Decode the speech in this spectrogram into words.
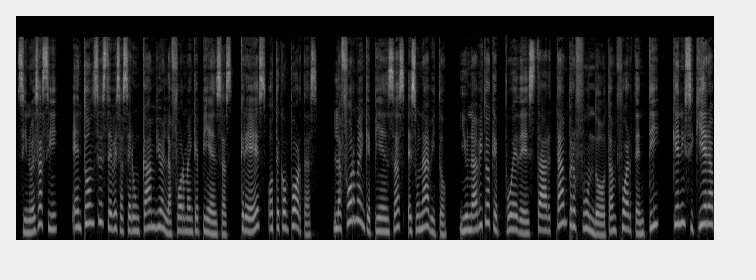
Si no es así, entonces debes hacer un cambio en la forma en que piensas, crees o te comportas. La forma en que piensas es un hábito, y un hábito que puede estar tan profundo o tan fuerte en ti que ni siquiera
